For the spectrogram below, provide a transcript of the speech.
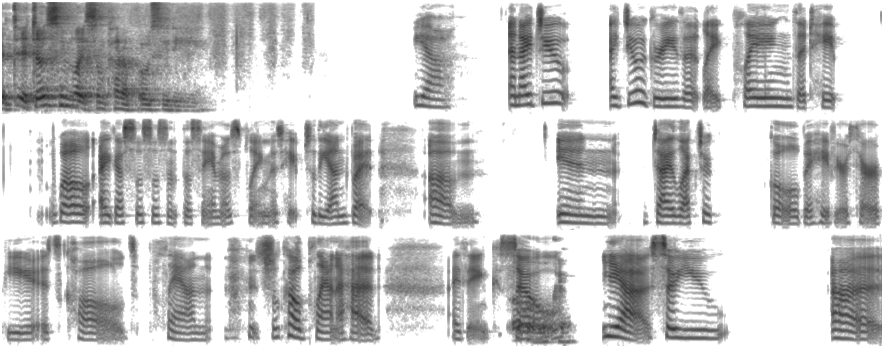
It, it does seem like some kind of OCD. Yeah. And I do I do agree that like playing the tape well, I guess this isn't the same as playing the tape to the end, but um in dialectical behavior therapy, it's called plan it's called plan ahead, I think. Oh, So, okay. yeah, so you uh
